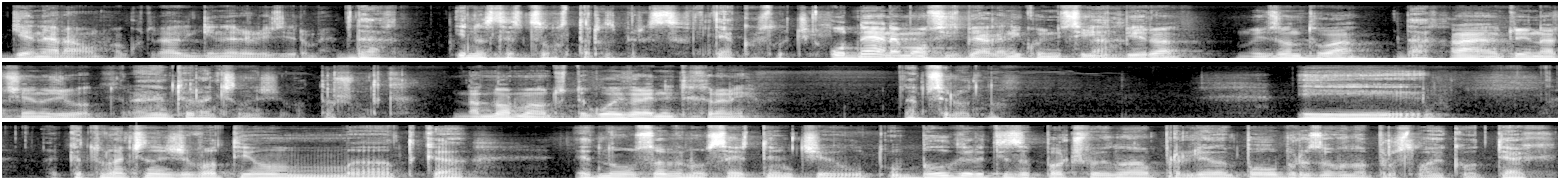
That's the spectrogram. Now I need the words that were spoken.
Генерално, ако трябва да генерализираме. Да. И наследствеността, разбира се, в някои случаи. От нея не може да се избяга, никой не се да. избира, но извън това, да. храненето и начин на живот. Храненето и начин на живот, точно така. Наднорменото тегло и вредните храни. Абсолютно. И като начин на живот имам а, така едно особено усещане, че от, от българите започва една определена по-образована прослойка от тях,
